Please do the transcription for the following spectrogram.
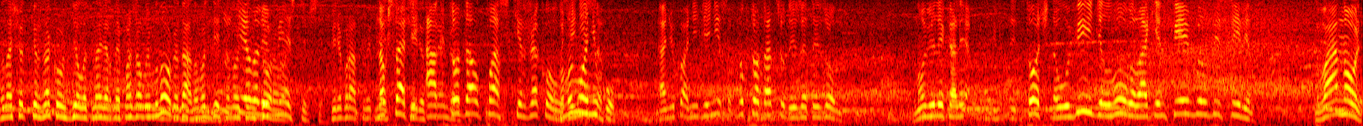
Ну, насчет Киржаков сделать, наверное, пожалуй, много, да, но вот здесь Ну, он очень здорово вместе все. перебрасывает Но, кстати, а кто Чемберса. дал пас Киржакову? По-моему, Денисов? Анюков. Анюков, а не Денисов. Ну, кто-то отсюда, из этой зоны. Ну, великолепно. И Точно увидел в угол, а Кенфеев был бессилен. 2-0.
